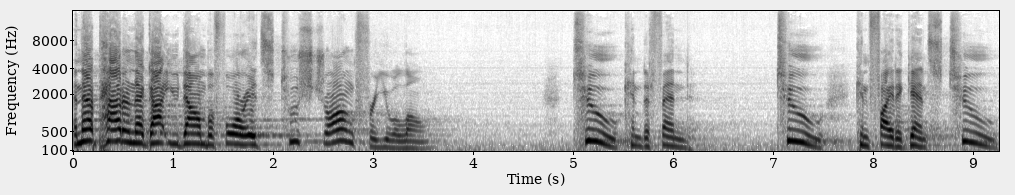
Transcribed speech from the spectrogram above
And that pattern that got you down before, it's too strong for you alone. Two can defend, two can fight against, two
